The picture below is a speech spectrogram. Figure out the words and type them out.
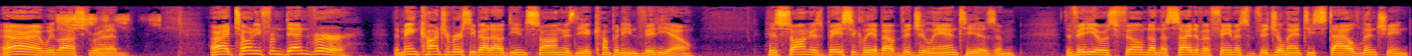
All right, we lost Reb. All right, Tony from Denver. The main controversy about Aldean's song is the accompanying video. His song is basically about vigilantism. The video was filmed on the site of a famous vigilante style lynching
